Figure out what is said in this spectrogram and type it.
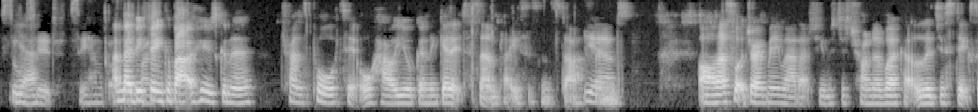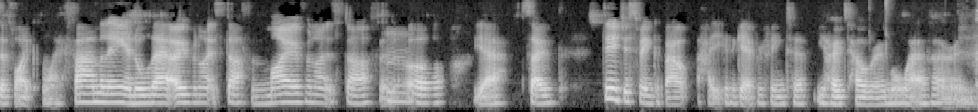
sorted. So you haven't got. and maybe think about who's going to transport it or how you're going to get it to certain places and stuff. Yeah. And, oh, that's what drove me mad. Actually, was just trying to work out the logistics of like my family and all their overnight stuff and my overnight stuff. And Mm. oh, yeah. So do just think about how you're going to get everything to your hotel room or whatever. And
